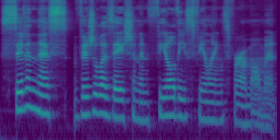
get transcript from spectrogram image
sit in this visualization and feel these feelings for a moment.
